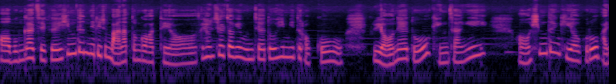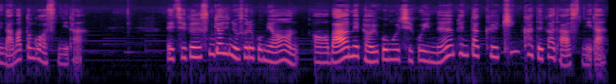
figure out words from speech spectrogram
어, 뭔가 지금 힘든 일이 좀 많았던 것 같아요. 현실적인 문제도 힘이 들었고, 그리고 연애도 굉장히 어, 힘든 기억으로 많이 남았던 것 같습니다. 네, 지금 숨겨진 요소를 보면 어, 마음의 별공을 쥐고 있는 펜타클 킹 카드가 나왔습니다.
